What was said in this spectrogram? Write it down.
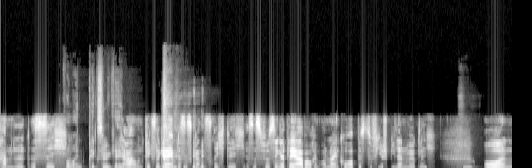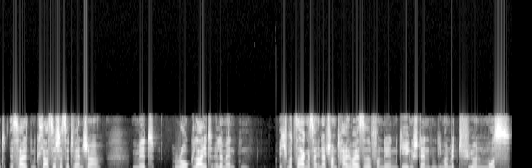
handelt es sich um ein Pixel-Game. Ja, um ein Pixel-Game, das ist ganz richtig. Es ist für Singleplayer, aber auch im Online-Koop bis zu vier Spielern möglich. Mhm. Und ist halt ein klassisches Adventure mit Roguelite-Elementen. Ich würde sagen, es erinnert schon teilweise von den Gegenständen, die man mitführen muss,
